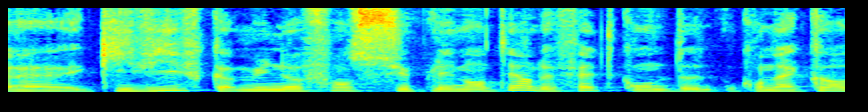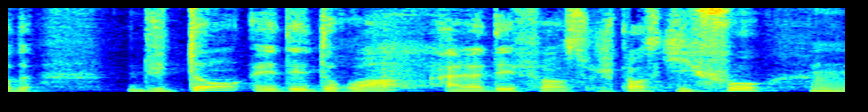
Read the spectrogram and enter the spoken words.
euh, qui vivent comme une offense supplémentaire le fait qu'on accorde du temps et des droits à la défense. Je pense qu'il faut. Mm.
